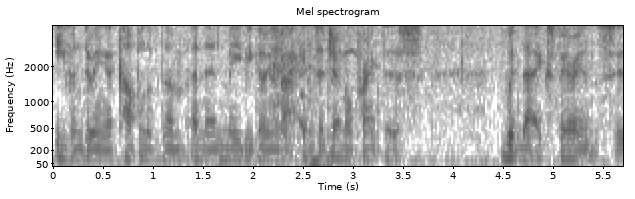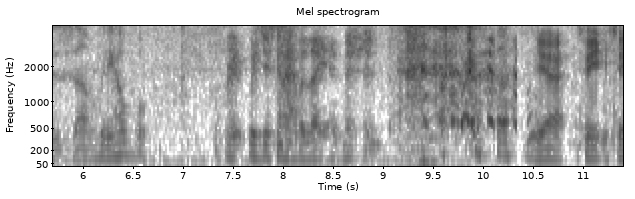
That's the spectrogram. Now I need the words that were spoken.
even doing a couple of them and then maybe going back into general practice with that experience is uh, really helpful. We're just going to have a late admission. yeah, so, so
